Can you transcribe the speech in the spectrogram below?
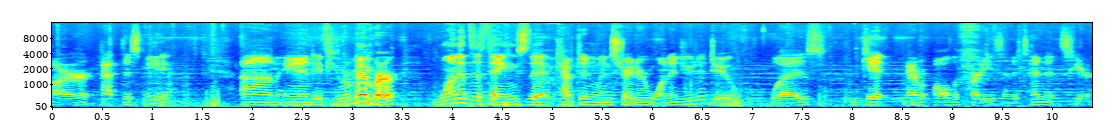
are at this meeting. Um, and if you remember, one of the things that Captain Windstrider wanted you to do was get all the parties in attendance here.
